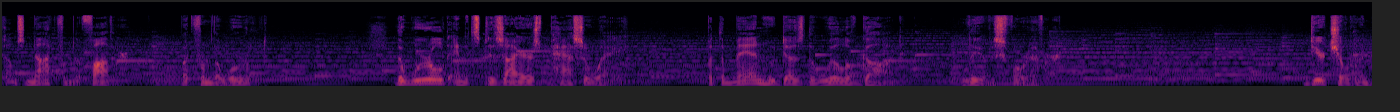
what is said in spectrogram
comes not from the Father, but from the world. The world and its desires pass away, but the man who does the will of God lives forever. Dear children,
